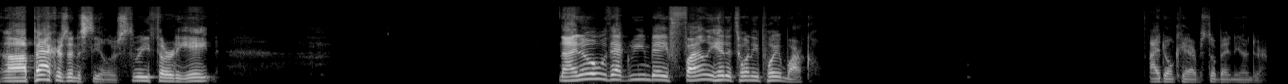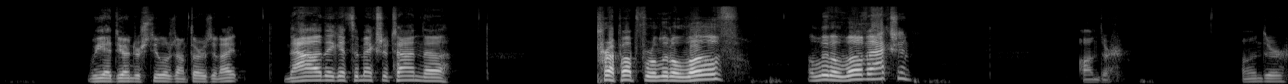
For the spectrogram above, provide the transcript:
Uh, Packers and the Steelers, three thirty-eight. Now I know that Green Bay finally hit a 20 point mark. I don't care. I'm still betting the under. We had the under Steelers on Thursday night. Now they get some extra time to prep up for a little love, a little love action. Under. Under,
